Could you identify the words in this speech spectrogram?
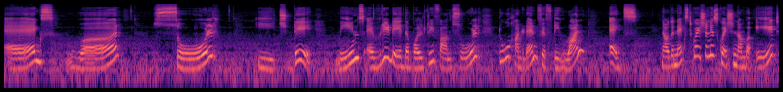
eggs were sold each day. Means every day the poultry farm sold 251 eggs Now the next question is question number 8.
